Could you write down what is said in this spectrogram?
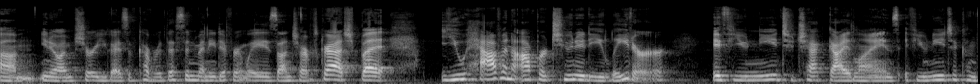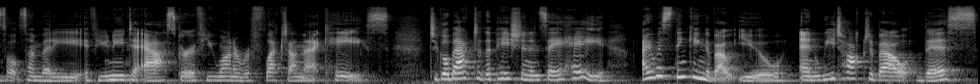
um, you know i'm sure you guys have covered this in many different ways on sharp scratch but you have an opportunity later if you need to check guidelines if you need to consult somebody if you need to ask or if you want to reflect on that case to go back to the patient and say hey I was thinking about you and we talked about this,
